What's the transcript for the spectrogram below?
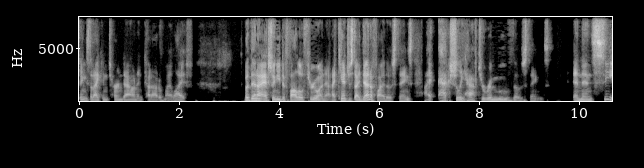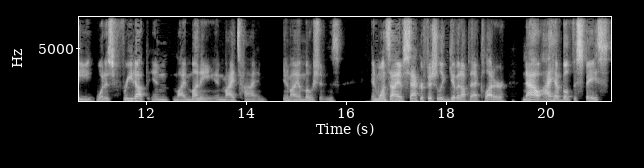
things that I can turn down and cut out of my life. But then I actually need to follow through on that. I can't just identify those things. I actually have to remove those things and then see what is freed up in my money, in my time, in my emotions. And once I have sacrificially given up that clutter, now I have both the space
